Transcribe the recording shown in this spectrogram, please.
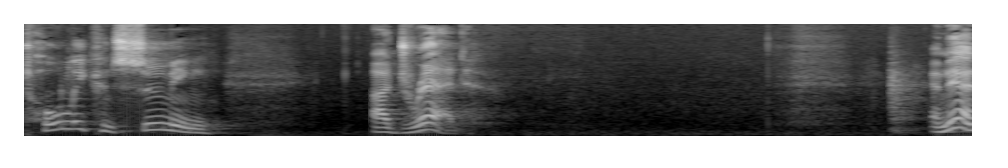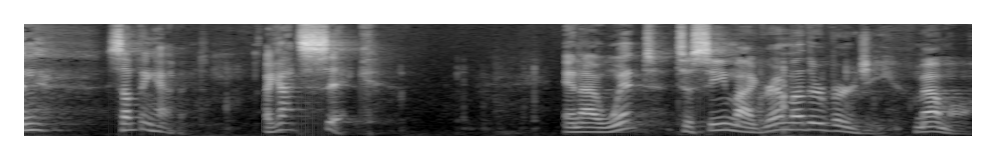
totally consuming uh, dread. And then something happened. I got sick. And I went to see my grandmother, Virgie, Mama,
